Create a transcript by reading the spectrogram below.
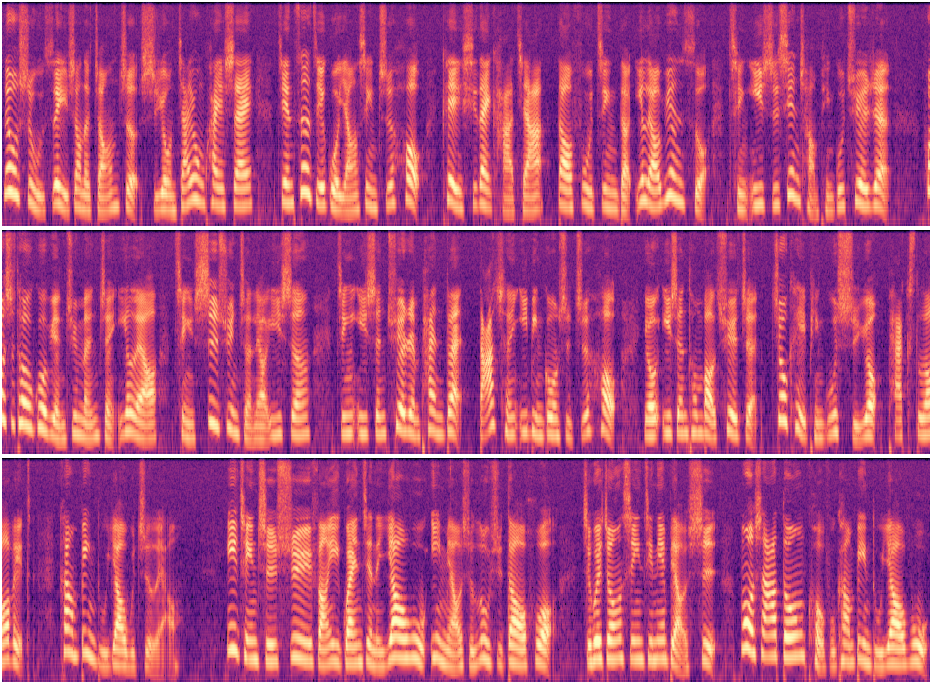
六十五岁以上的长者使用家用快筛检测结果阳性之后，可以携带卡夹到附近的医疗院所，请医师现场评估确认，或是透过远距门诊医疗，请视讯诊疗医生，经医生确认判断，达成医病共识之后，由医生通报确诊，就可以评估使用 Paxlovid 抗病毒药物治疗。疫情持续，防疫关键的药物疫苗是陆续到货。指挥中心今天表示，莫沙东口服抗病毒药物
